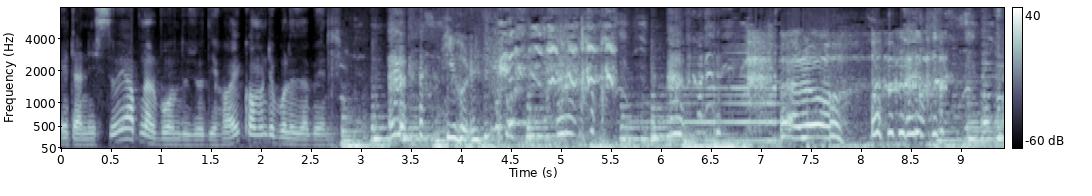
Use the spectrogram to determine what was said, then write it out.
এটা নিশ্চয়ই আপনার বন্ধু যদি হয় কমেন্টে বলে যাবেন। এরকম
